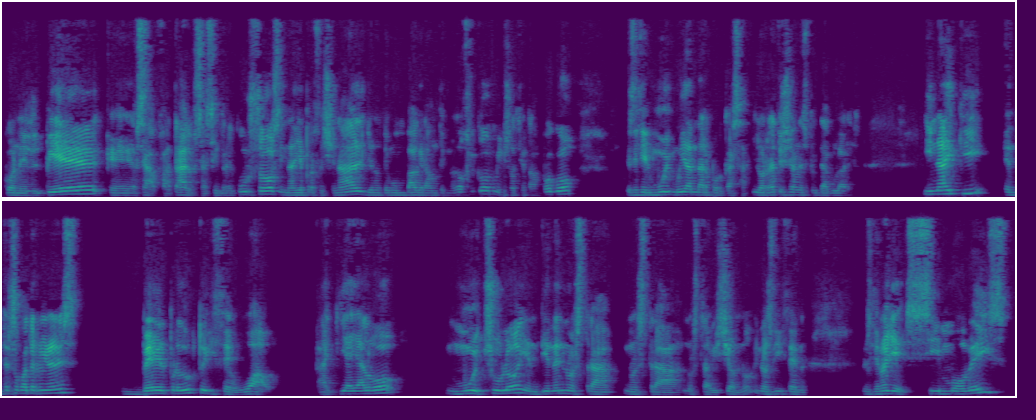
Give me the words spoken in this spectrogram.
con el pie, que, o sea, fatal, o sea, sin recursos, sin nadie profesional. Yo no tengo un background tecnológico, mi socio tampoco. Es decir, muy, muy andar por casa. Y los ratios eran espectaculares. Y Nike, en tres o cuatro reuniones, ve el producto y dice, wow, aquí hay algo muy chulo y entienden nuestra, nuestra, nuestra visión, ¿no? Y nos dicen, nos dicen, oye, si movéis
